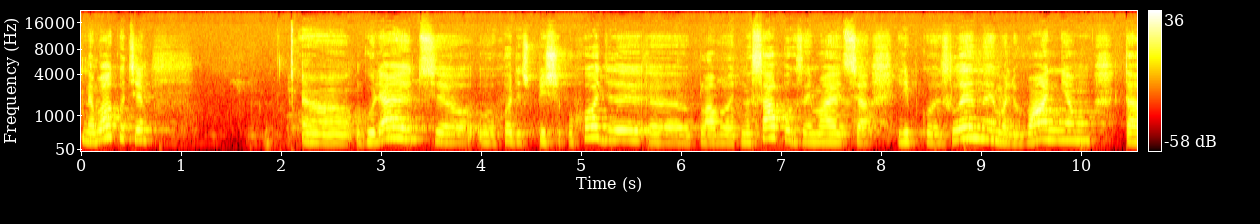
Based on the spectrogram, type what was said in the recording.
на Бакуті. Е, Гуляють, е, ходять в піші походи, плавають на сапах, займаються ліпкою з глини, малюванням та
